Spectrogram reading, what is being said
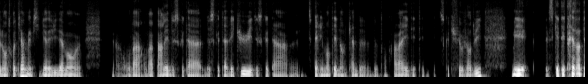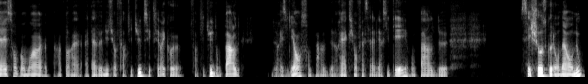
l'entretien, même si bien évidemment, on, va, on va parler de ce que tu as, vécu et de ce que tu as expérimenté dans le cadre de, ton travail et de, ce que tu fais aujourd'hui. Mais ce qui était très intéressant pour moi par rapport à, à ta venue sur Fortitude, c'est que c'est vrai que Fortitude, on parle de résilience, on parle de réaction face à l'adversité, on parle de ces choses que l'on a en nous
